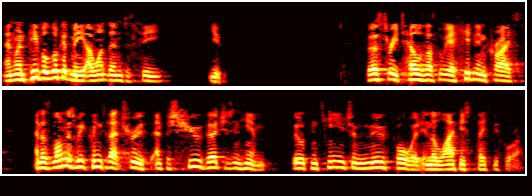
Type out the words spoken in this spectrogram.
And when people look at me, I want them to see you. Verse 3 tells us that we are hidden in Christ, and as long as we cling to that truth and pursue virtues in Him, we will continue to move forward in the life He's placed before us.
